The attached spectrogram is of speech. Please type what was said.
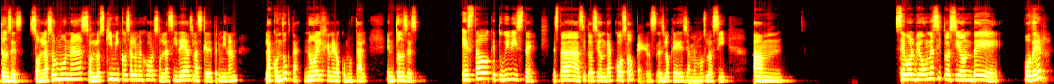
Entonces, son las hormonas, son los químicos a lo mejor, son las ideas las que determinan la conducta, no el género como tal. Entonces, esto que tú viviste, esta situación de acoso, que es, lo que es, llamémoslo así, se volvió una situación de poder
